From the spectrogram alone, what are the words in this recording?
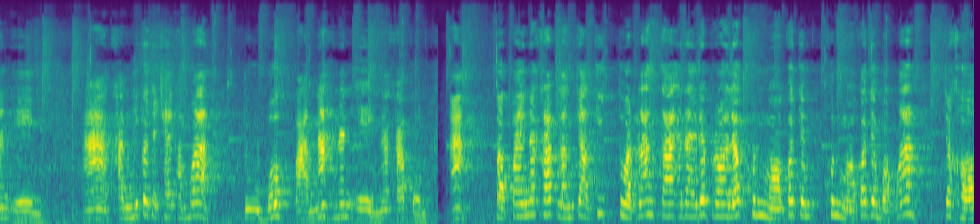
นั่นเองอ่าคำนี้ก็จะใช้คำว่าตูโบฟันนะนั่นเองนะครับผมอะต่อไปนะครับหลังจากที่ตรวจร่างกายอะไรเรียบร้อยแล้วคุณหมอก็จะคุณหมอก็จะบอกว่าจะขอ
